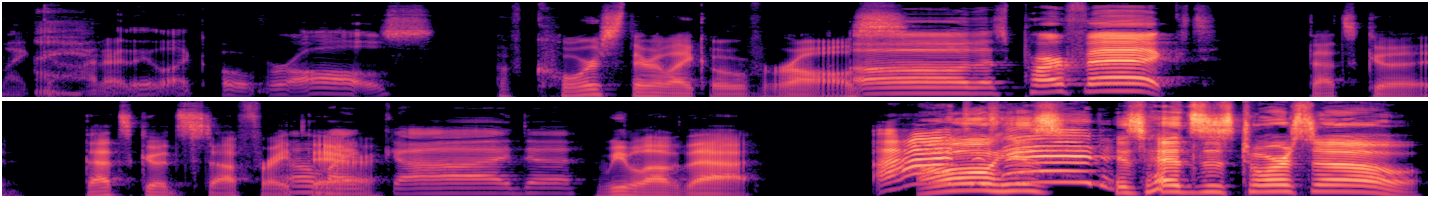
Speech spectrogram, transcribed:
my god, are they like overalls? Of course they're like overalls. Oh, that's perfect. That's good. That's good stuff right oh there. Oh my god. Uh, We love that. Ah, Oh, his, his head! his head's his torso.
